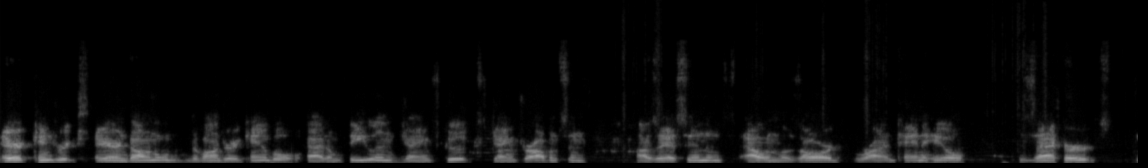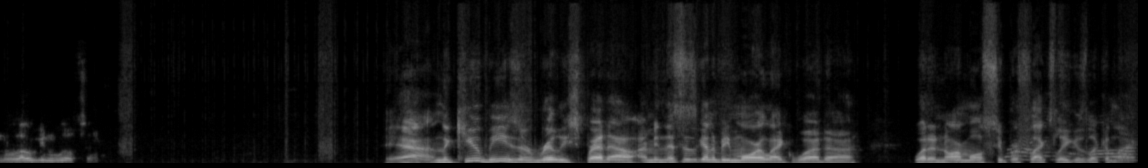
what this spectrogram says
Eric Kendricks, Aaron Donald, De'Vondre Campbell, Adam Thielen, James Cooks, James Robinson, Isaiah Simmons, Allen Lazard, Ryan Tannehill, Zach Ertz, Logan Wilson. Yeah, and the QBs are really spread out. I mean, this is going to be more like what uh what a normal super flex league is looking like.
